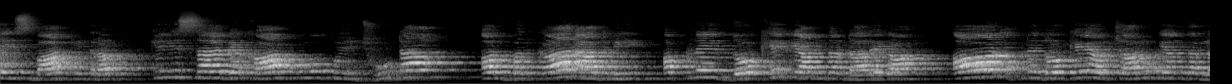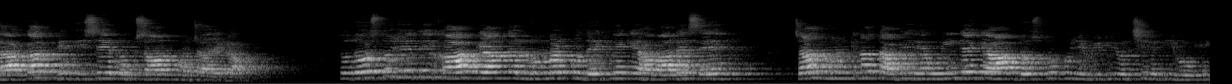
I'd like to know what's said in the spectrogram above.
है इस बात की तरफ़ कि इस साहब खाब को कोई झूठा और बदकार आदमी अपने धोखे के अंदर डालेगा और अपने धोखे और चालू के अंदर लाकर फिर इसे नुकसान पहुंचाएगा। तो दोस्तों, ये थी खाब के अंदर लूमड़ को देखने के हवाले से चंद मुमकिन ताबीर है। उम्मीद है कि आप दोस्तों को ये वीडियो अच्छी लगी होगी।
